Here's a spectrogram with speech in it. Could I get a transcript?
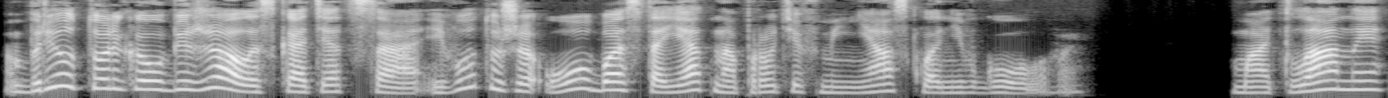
Брю только убежал искать отца, и вот уже оба стоят напротив меня, склонив головы. Мать Ланы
